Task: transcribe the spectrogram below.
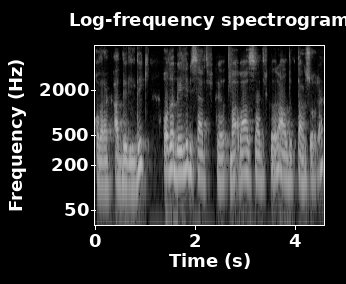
olarak addedildik. O da belli bir sertifika, bazı sertifikaları aldıktan sonra.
